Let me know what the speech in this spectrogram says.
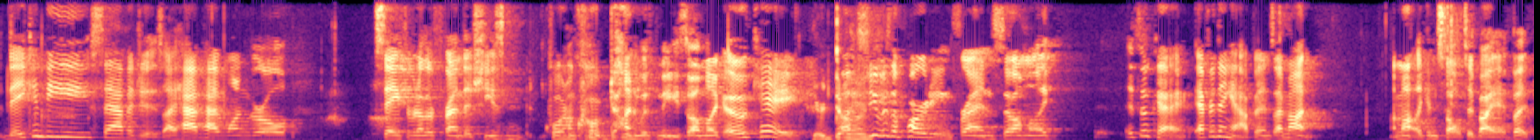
they can be savages. I have had one girl say through another friend that she's quote unquote done with me. So i'm like okay. You're done uh, she was a partying friend so i'm like it's okay. Everything happens. I'm not I'm not like insulted by it, but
